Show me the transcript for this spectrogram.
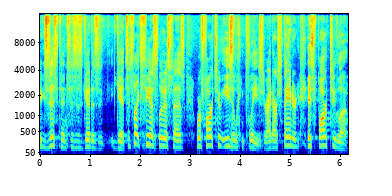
existence is as good as it gets. It's like C.S. Lewis says, we're far too easily pleased, right? Our standard is far too low.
